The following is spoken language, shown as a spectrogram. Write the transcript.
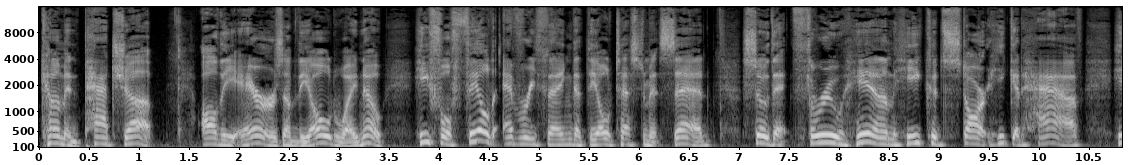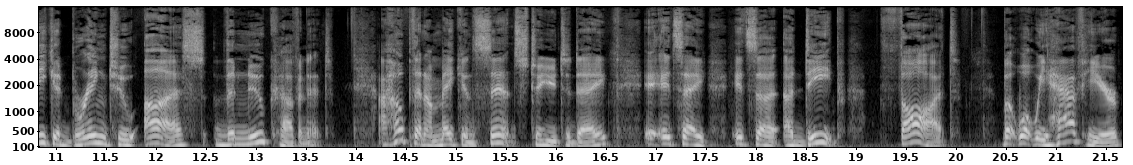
come and patch up all the errors of the old way. No, he fulfilled everything that the Old Testament said so that through him he could start, he could have, he could bring to us the new covenant. I hope that I'm making sense to you today. It's a, it's a, a deep thought, but what we have here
